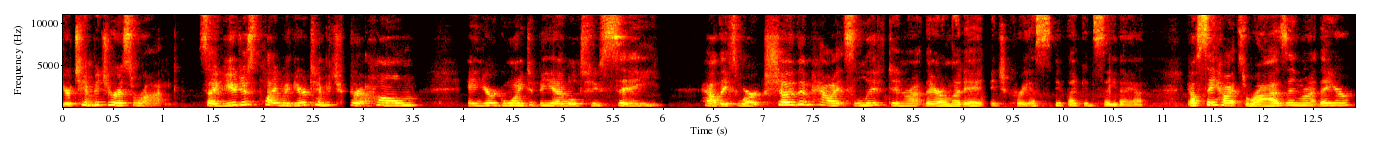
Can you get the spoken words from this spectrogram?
your temperature is right. So you just play with your temperature at home, and you're going to be able to see how this works. Show them how it's lifting right there on that edge, Chris, if they can see that. Y'all see how it's rising right there?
